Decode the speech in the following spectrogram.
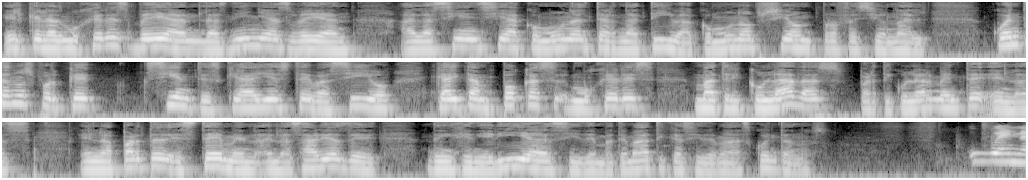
el que las mujeres vean, las niñas vean a la ciencia como una alternativa, como una opción profesional. Cuéntanos por qué sientes que hay este vacío, que hay tan pocas mujeres matriculadas, particularmente en las en la parte de STEM, en, en las áreas de, de ingenierías y de matemáticas y demás. Cuéntanos. Bueno,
